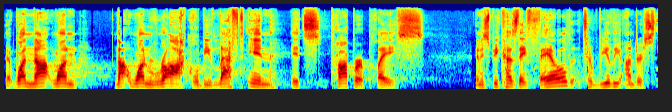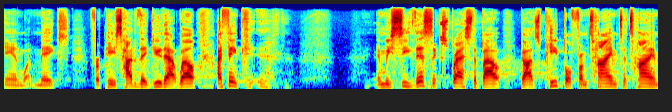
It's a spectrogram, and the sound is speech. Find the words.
That one, not one not one rock will be left in its proper place. And it's because they failed to really understand what makes for peace. How did they do that? Well, I think, and we see this expressed about God's people from time to time.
